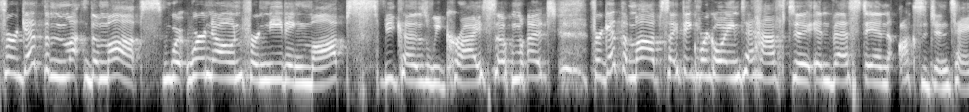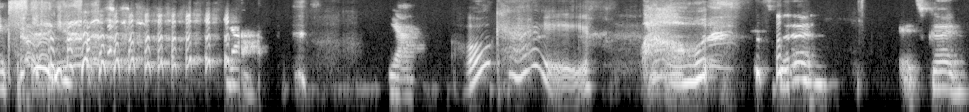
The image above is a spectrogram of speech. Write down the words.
forget the the mops. We're, we're known for needing mops because we cry so much. Forget the mops. I think we're going to have to invest in oxygen tanks. Yeah. Yeah. Okay. wow. It's good. It's good.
